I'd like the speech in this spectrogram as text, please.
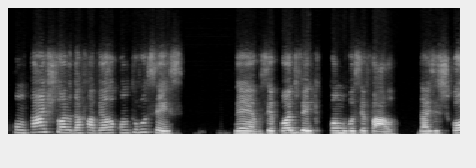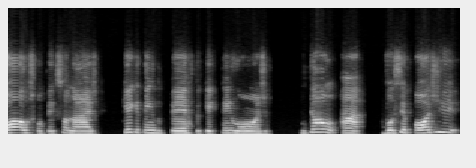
contar a história da favela quanto vocês. Né? Você pode ver, que, como você fala, das escolas confeccionais, o que, que tem do perto, o que, que tem longe. Então, a, você pode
